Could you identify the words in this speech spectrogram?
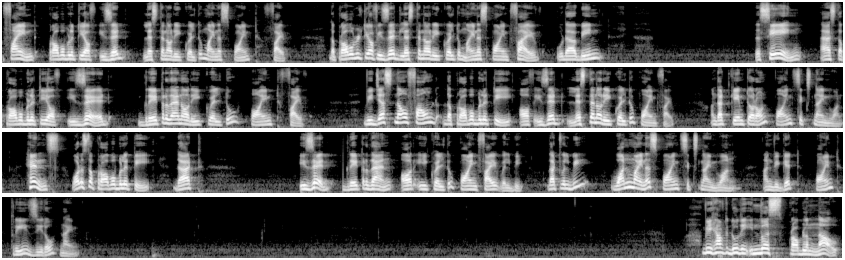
find probability of z less than or equal to minus 0.5. The probability of z less than or equal to minus 0.5 would have been the same as the probability of z greater than or equal to 0.5. We just now found the probability of z less than or equal to 0.5 and that came to around 0.691. Hence, what is the probability that z greater than or equal to 0.5 will be? That will be 1 minus 0.691 and we get 0.309. We have to do the inverse problem now.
